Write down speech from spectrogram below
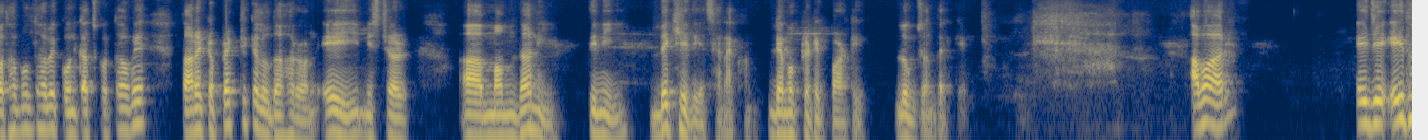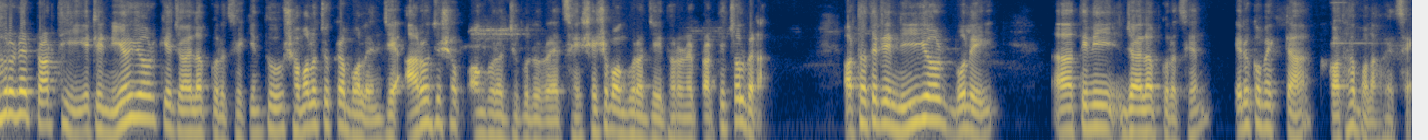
কথা বলতে হবে, কোন কাজ করতে হবে, তার একটা প্র্যাকটিক্যাল উদাহরণ এই মিস্টার মামদানি তিনি দেখিয়ে দিয়েছেন এখন ডেমোক্রেটিক পার্টি লোকজনদেরকে। আবার এই যে এই ধরনের প্রার্থী এটি নিউ ইয়র্কে জয়লাভ করেছে, কিন্তু সমালোচকরা বলেন যে আরও যেসব অঙ্গরাজ্যগুলো রয়েছে, সেসব অঙ্গরাজ্যে এই ধরনের প্রার্থী চলবে না। অর্থাৎ এটি নিউ ইয়র্ক বলেই তিনি জয়লাভ করেছেন। এরকম একটা কথা বলা হয়েছে।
